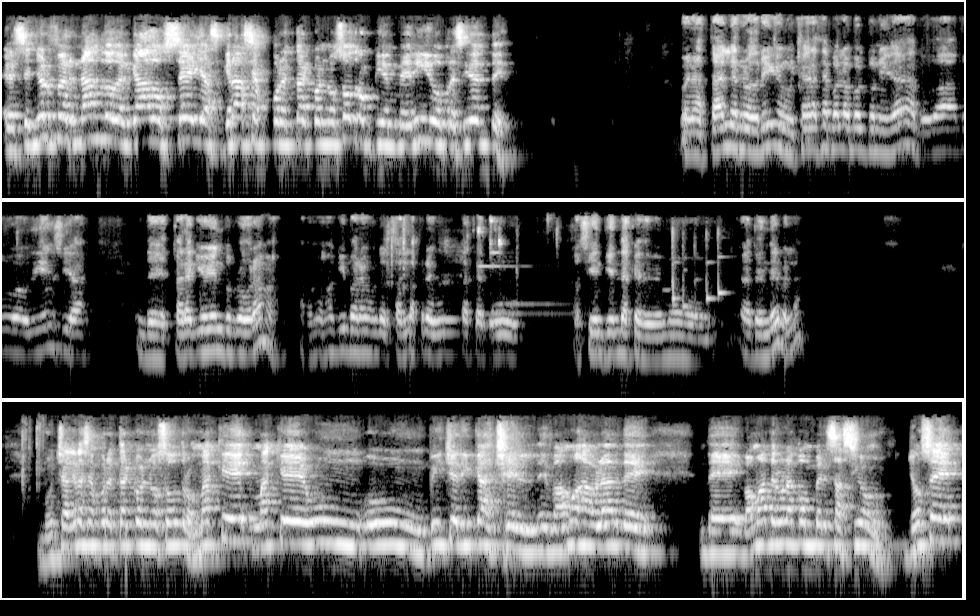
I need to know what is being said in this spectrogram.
el señor Fernando Delgado Sellas. Gracias por estar con nosotros. Bienvenido, presidente. Buenas tardes, Rodríguez. Muchas gracias por la oportunidad a toda tu audiencia de estar aquí hoy en tu programa. Estamos aquí para contestar las preguntas que tú así entiendas que debemos atender, ¿verdad? Muchas gracias por estar con nosotros. Más que, más que un, un pitcher y catcher, vamos a hablar de, de, vamos a tener una conversación. Yo sé,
